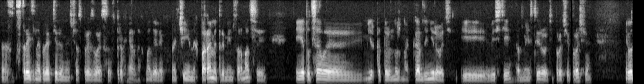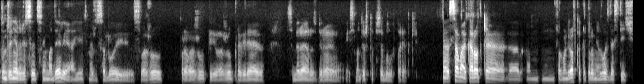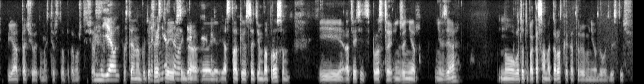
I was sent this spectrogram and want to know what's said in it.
э, строительное проектирование сейчас производится в трехмерных моделях, начиненных параметрами, информацией. И это целый мир, который нужно координировать и вести, администрировать и прочее, прочее. И вот инженеры рисуют свои модели, а я их между собой свожу, провожу, перевожу, проверяю, собираю, разбираю и смотрю, чтобы все было в порядке. Э, Самая короткая э, формулировка, которую мне удалось достичь. Я оттачиваю это мастерство, потому что сейчас Я в постоянном путешествии мы всегда э, я я сталкиваюсь с этим вопросом, и ответить просто инженер нельзя. Но вот это пока самая короткая, которую мне удалось достичь.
